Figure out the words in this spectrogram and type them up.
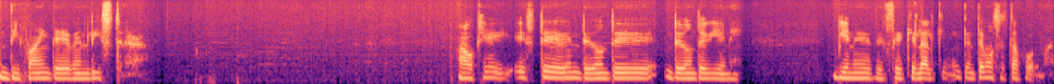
Define the event listener Ah, ok. Este de dónde, de dónde viene. Viene de el Alchemy. Intentemos esta forma.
